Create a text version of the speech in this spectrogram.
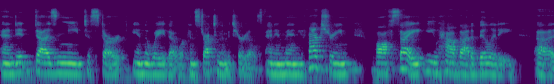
And it does need to start in the way that we're constructing the materials. And in manufacturing offsite, you have that ability uh,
